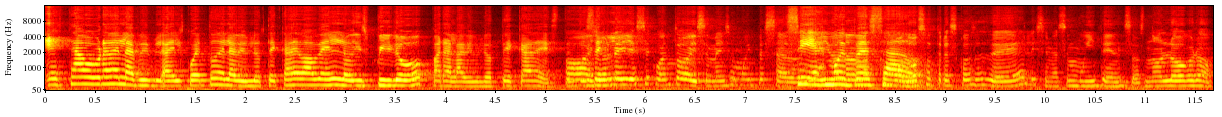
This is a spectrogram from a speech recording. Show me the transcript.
esta obra de la Biblia, el cuento de la biblioteca de Babel lo inspiró para la biblioteca de este. Oh, yo leí ese cuento y se me hizo muy pesado. Sí, es muy pesado. dos o tres cosas de él y se me hacen muy densas. No logro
